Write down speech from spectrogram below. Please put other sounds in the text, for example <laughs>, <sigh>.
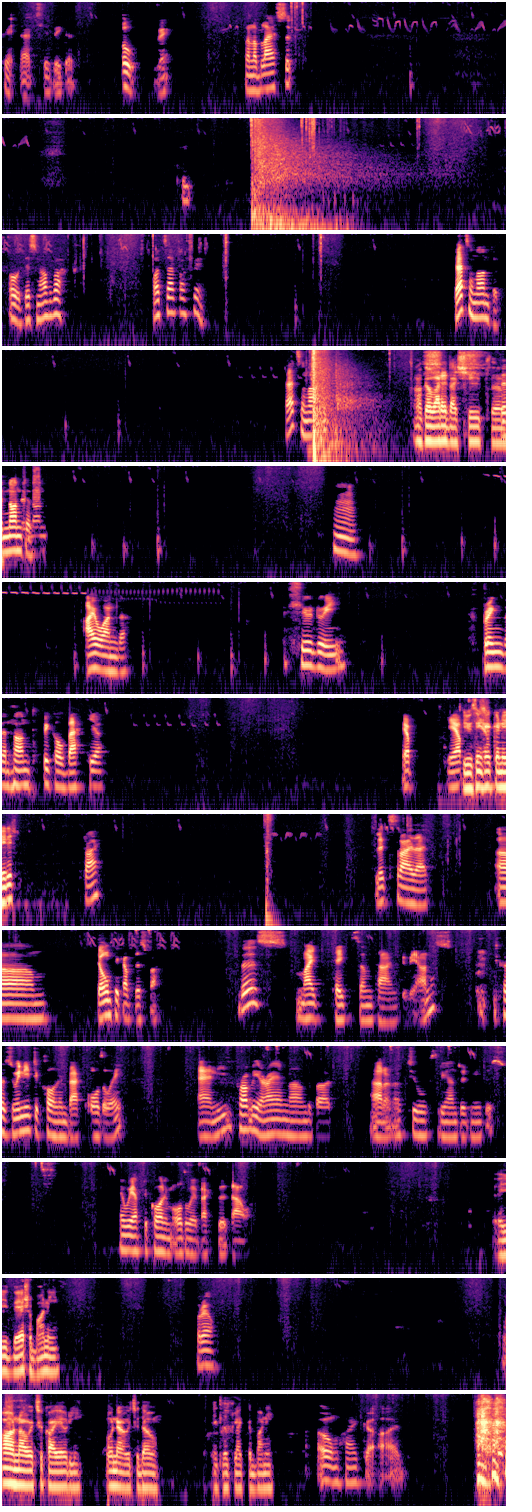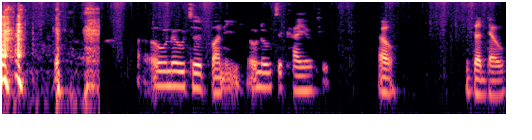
Okay, that should be good. Oh, okay. Gonna blast it. Oh, there's another bug. What's that bug there? That's an under. That's an under. Okay, why did I shoot? The Um, non Hmm. I wonder. Should we bring the non-typical back here? Yep. Yep. do you think I can eat it? Try. Let's try that. Um, don't pick up this one. This might take some time to be honest, because we need to call him back all the way, and he probably ran around about I don't know two three hundred meters, and we have to call him all the way back to the tower. Hey, there's a bunny. For real. Oh no, it's a coyote. Oh no, it's a doe. It looked like the bunny. Oh my god. <laughs> Oh no, it's a bunny. Oh no, it's a coyote. Oh. It's a doe.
